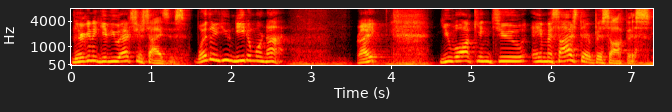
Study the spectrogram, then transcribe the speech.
They're going to give you exercises, whether you need them or not, right? You walk into a massage therapist's office.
